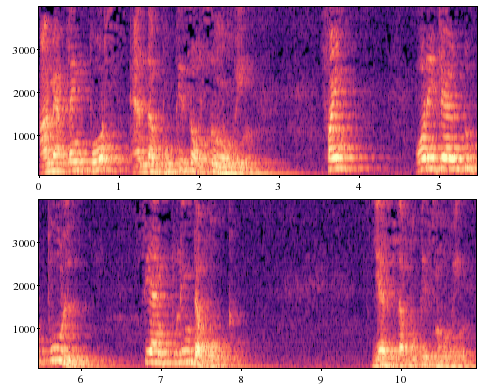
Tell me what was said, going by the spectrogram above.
I'm applying force and the book is also moving. Fine. Or if I want to pull, see I'm pulling the book. Yes, the book is moving.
